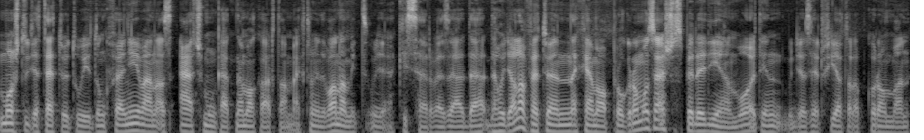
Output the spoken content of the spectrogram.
most ugye tetőt újítunk fel, nyilván az ácsmunkát nem akartam megtanulni, de van, amit ugye kiszervezel, de, de hogy alapvetően nekem a programozás, az például egy ilyen volt, én ugye azért fiatalabb koromban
